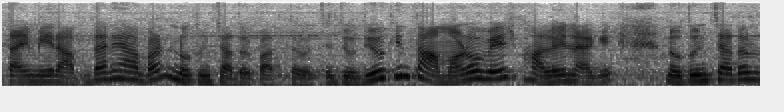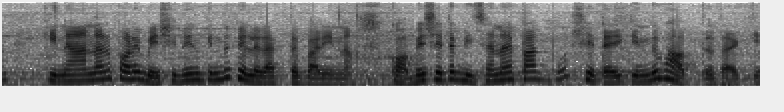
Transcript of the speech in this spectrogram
তাই মেয়ের আবদারে আবার নতুন চাদর পাততে হচ্ছে। যদিও কিন্তু আমারও বেশ ভালোই লাগে। নতুন চাদর কিনে আনার পরে বেশি দিন কিন্তু ফেলে রাখতে পারি না। কবে সেটা বিছানায় পাতবো সেটাই কিন্তু ভাবতে থাকি।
